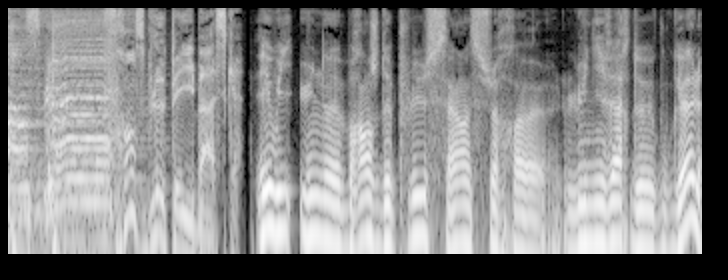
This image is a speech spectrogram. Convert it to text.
France Bleu. France Pays Basque. Et oui, une branche de plus hein, sur euh, l'univers de Google.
